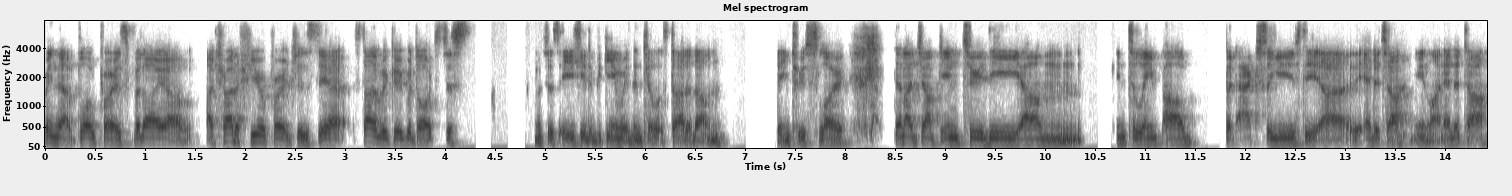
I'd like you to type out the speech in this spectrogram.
in that blog post, but I um, I tried a few approaches. Yeah, started with Google Docs, just was just easier to begin with until it started um being too slow. Then I jumped into the um into Leanpub, but actually used the uh, the editor inline editor.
